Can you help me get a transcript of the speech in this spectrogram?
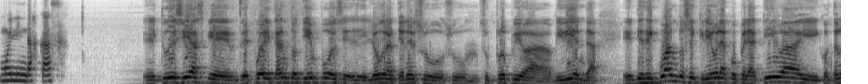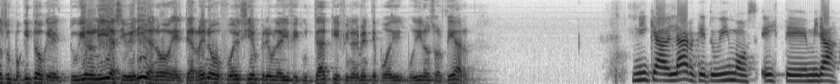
muy lindas casas. Eh, tú decías que después de tanto tiempo se, eh, logran tener su, su, propia vivienda. Eh, ¿Desde cuándo se creó la cooperativa? Y contanos un poquito que tuvieron idas y venidas, ¿no? El terreno fue siempre una dificultad que finalmente pudieron sortear. Ni que hablar que tuvimos, este, mirá,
